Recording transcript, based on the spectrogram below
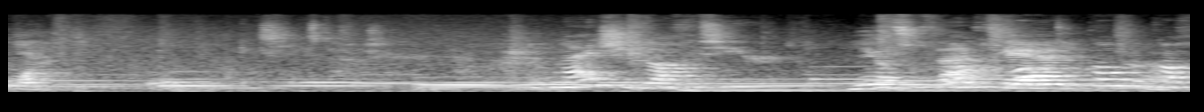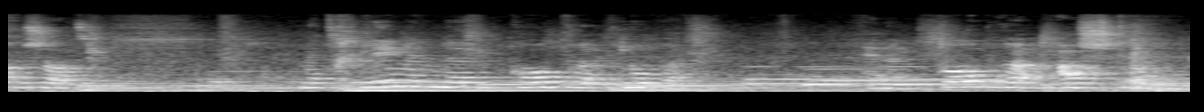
Ja. Ik zie het thuis. Het meisje dacht dat ze vaak een de zat. Met glimmende koperen knoppen en een koperen astroom.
